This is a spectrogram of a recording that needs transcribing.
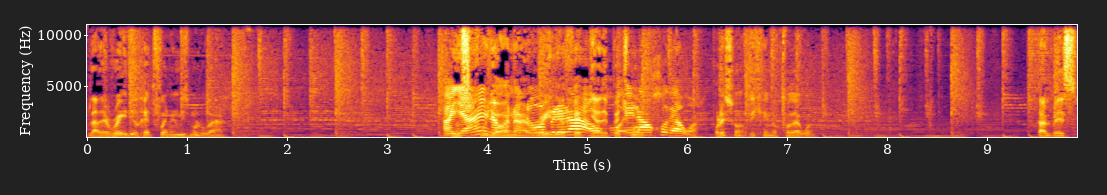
La de Radiohead fue en el mismo lugar. Allá en llamaban a no, Radiohead era, y a Depeche era Mode. ojo de agua. Por eso dije en Ojo de Agua. Tal vez.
